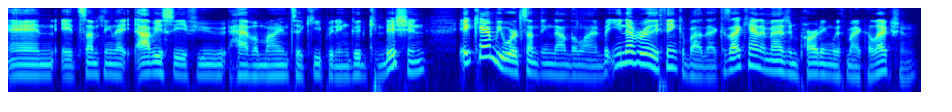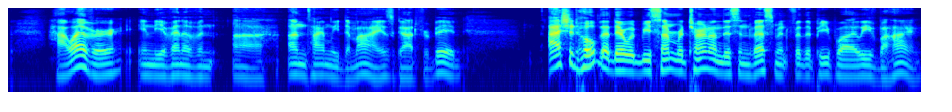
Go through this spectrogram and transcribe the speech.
and it's something that obviously if you have a mind to keep it in good condition it can be worth something down the line but you never really think about that because i can't imagine parting with my collection However, in the event of an uh, untimely demise, God forbid, I should hope that there would be some return on this investment for the people I leave behind.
